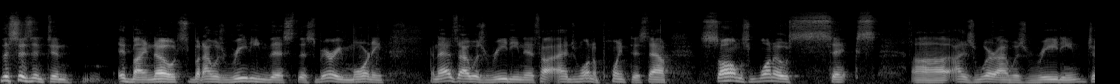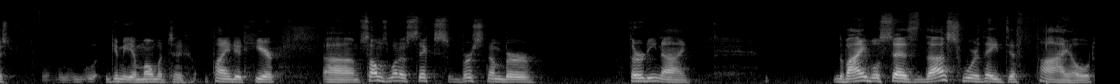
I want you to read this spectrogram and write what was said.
This isn't in, in my notes, but I was reading this this very morning. And as I was reading this, I, I just want to point this out. Psalms 106 uh, is where I was reading. Just give me a moment to find it here. Um, Psalms 106, verse number 39. The Bible says, Thus were they defiled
